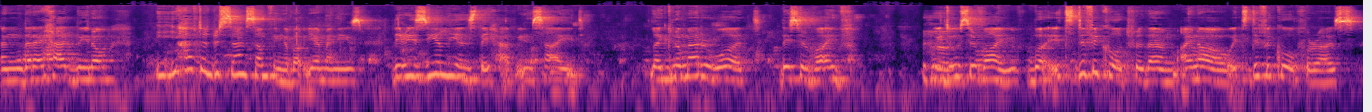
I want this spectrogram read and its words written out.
and that I had, you know, you have to understand something about Yemenis, the resilience they have inside. Like no matter what, they survive. We do survive, but it's difficult for them. I know it's difficult for us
